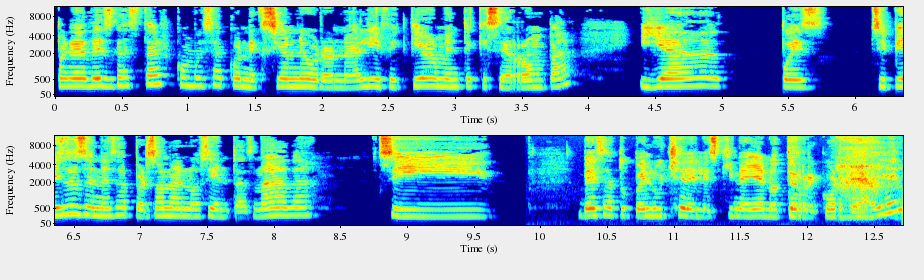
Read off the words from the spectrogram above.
para desgastar como esa conexión neuronal y efectivamente que se rompa y ya pues si piensas en esa persona no sientas nada, si ves a tu peluche de la esquina ya no te recuerde a él,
